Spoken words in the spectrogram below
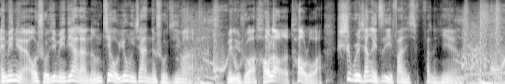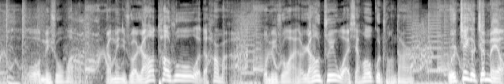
哎，美女，我手机没电了，能借我用一下你的手机吗？美女说：“好老的套路啊，是不是想给自己发发短信？”我没说话。然后美女说：“然后套出我的号码。”我没说话。：“然后追我，想和我滚床单我说：“这个真没有。”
